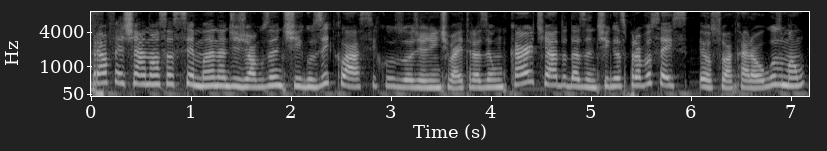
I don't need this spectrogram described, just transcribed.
Para fechar a nossa semana de jogos antigos e clássicos, hoje a gente vai trazer um carteado das antigas para vocês. Eu sou a Carol Guzmão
